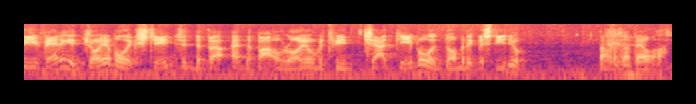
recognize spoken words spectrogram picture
the very enjoyable exchange in the in the battle royal between Chad Gable and Dominik Mysterio. That was a belter.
